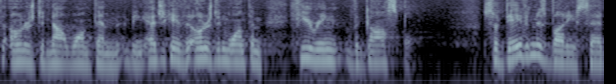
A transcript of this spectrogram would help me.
The owners did not want them being educated. The owners didn't want them hearing the gospel. So David and his buddy said,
